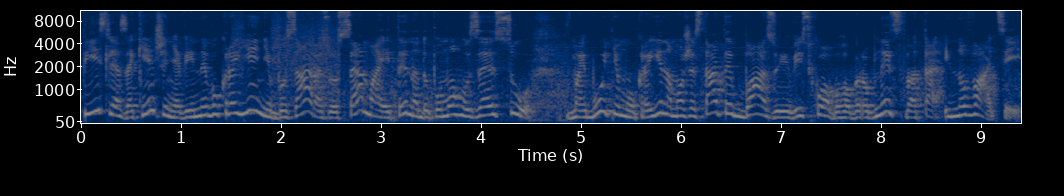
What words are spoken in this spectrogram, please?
після закінчення війни в Україні, бо зараз усе має йти на допомогу ЗСУ. В майбутньому Україна може стати базою військового виробництва та інновацій.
